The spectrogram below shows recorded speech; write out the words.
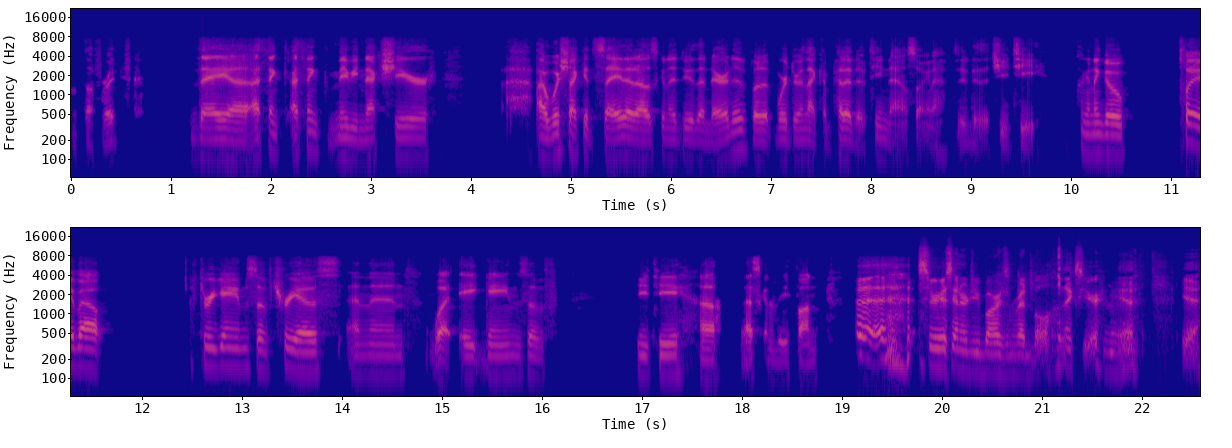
and stuff, right? They, uh, I think, I think maybe next year. I wish I could say that I was going to do the narrative, but we're doing that competitive team now, so I'm going to have to do the GT. I'm going to go play about three games of trios and then what eight games of GT. Uh, that's gonna be fun. Serious energy bars and Red Bull next year. Mhm. Yeah, yeah.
